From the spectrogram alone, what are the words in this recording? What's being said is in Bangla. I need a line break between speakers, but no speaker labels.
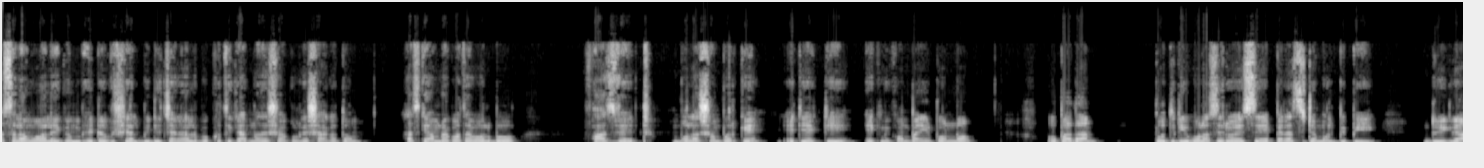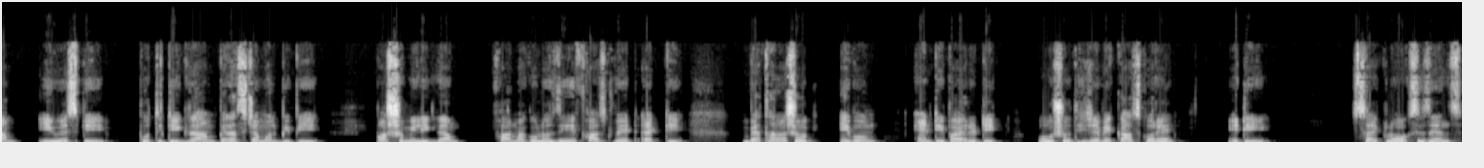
আসসালামু আলাইকুম ভেট অফিসিয়াল বিডি চ্যানেলের পক্ষ থেকে আপনাদের সকলকে স্বাগতম। আজকে আমরা কথা বলব ফার্স্ট ভেট বলার সম্পর্কে। এটি একটি একমি কোম্পানির পণ্য। উপাদান, প্রতিটি বলাসে রয়েছে প্যারাসিটামল বিপি দুই গ্রাম, ইউএসপি প্রতিটি গ্রাম প্যারাসিটামল বিপি পাঁচশো মিলিগ্রাম। ফার্মাকোলজি ফার্স্ট ভেট একটি ব্যথানাশক এবং অ্যান্টিবায়োটিক ঔষধ হিসেবে কাজ করে। এটি সাইক্লোঅক্সিজেন্স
